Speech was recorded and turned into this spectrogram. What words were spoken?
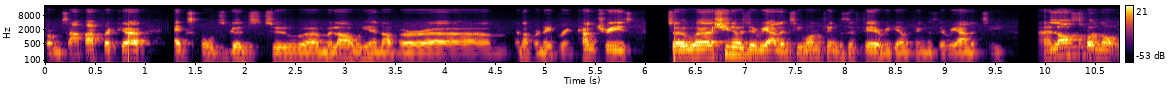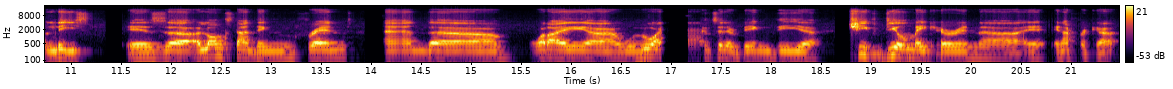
from South Africa exports goods to uh, Malawi and other um, and other neighboring countries. So uh, she knows the reality. One thing is the theory, the other thing is the reality. And last but not least is uh, a long-standing friend and uh, what I uh, who I consider being the uh, chief deal maker in in Africa.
